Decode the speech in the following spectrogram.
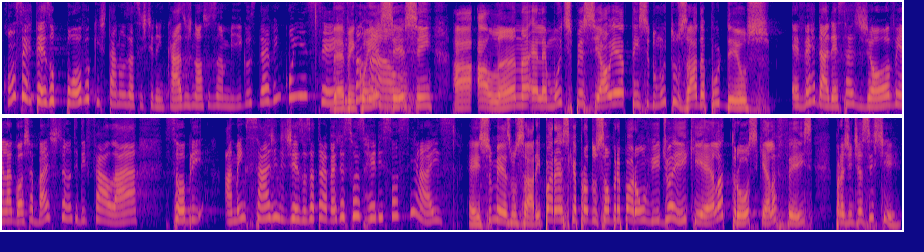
Com certeza o povo que está nos assistindo em casa, os nossos amigos, devem conhecer Devem conhecer, sim. A Alana, ela é muito especial e ela tem sido muito usada por Deus. É verdade, essa jovem, ela gosta bastante de falar sobre a mensagem de Jesus através das suas redes sociais. É isso mesmo, Sara. E parece que a produção preparou um vídeo aí que ela trouxe, que ela fez para a gente assistir.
